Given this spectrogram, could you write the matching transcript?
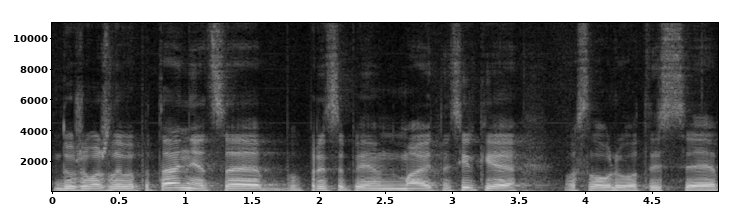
дуже важливе питання. Це в принципі мають не тільки висловлюватись е,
